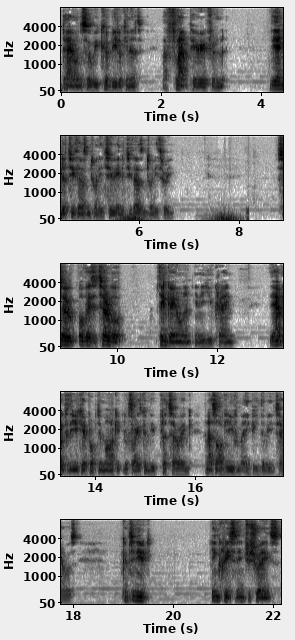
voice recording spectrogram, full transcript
down. So we could be looking at a flat period from the end of 2022 into 2023. So, although it's a terrible thing going on in, in the Ukraine. The outlook for the UK property market looks like it's going to be plateauing, and that's our view from APW Towers. Continued increase in interest rates,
